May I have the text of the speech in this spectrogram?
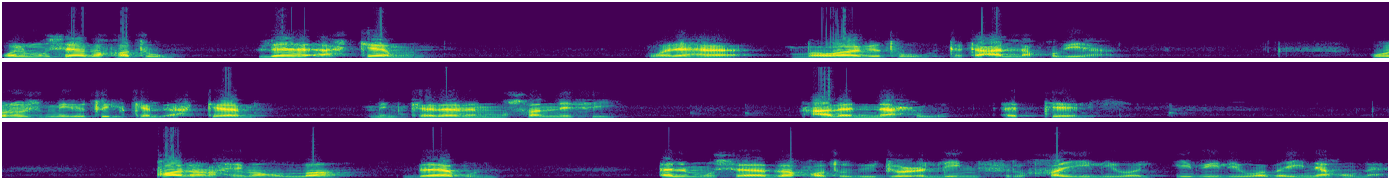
والمسابقة لها أحكام ولها ضوابط تتعلق بها. ونجمل تلك الأحكام من كلام المصنف على النحو التالي. قال رحمه الله باب المسابقة بجعل في الخيل والإبل وبينهما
